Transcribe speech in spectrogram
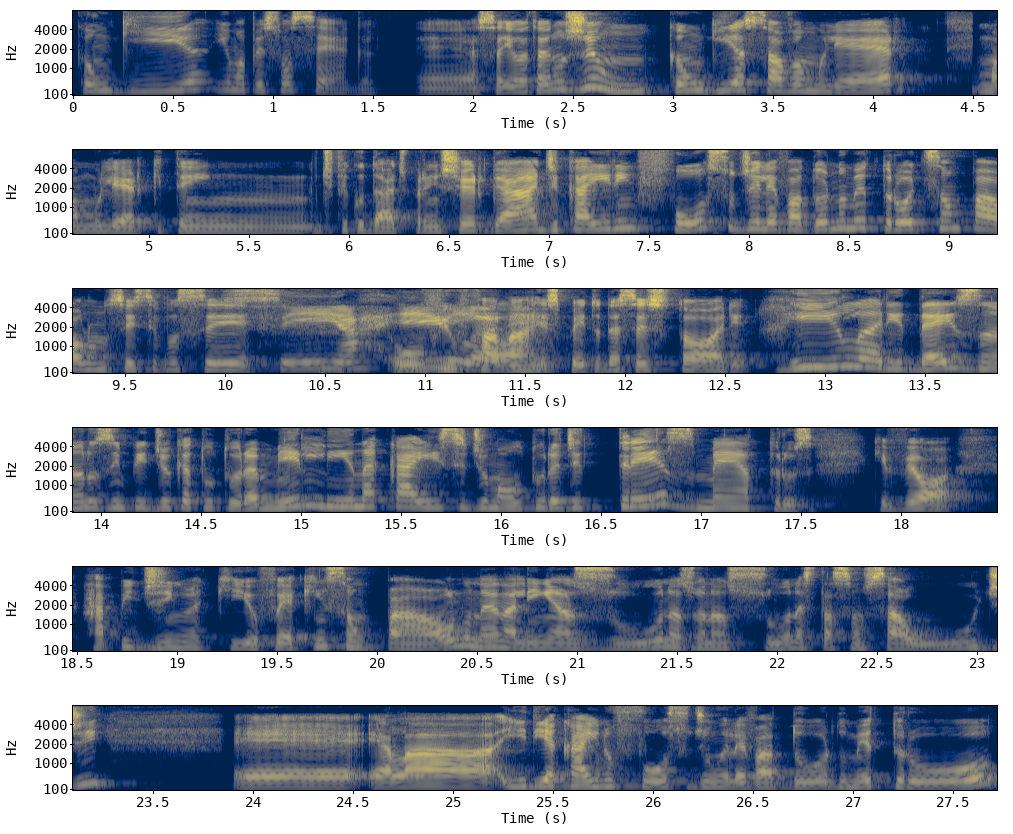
cão guia e uma pessoa cega. É, saiu até no G1. Cão guia salva a mulher, uma mulher que tem dificuldade para enxergar, de cair em fosso de elevador no metrô de São Paulo. Não sei se você Sim, ouviu falar a respeito dessa história. Hillary, 10 anos, impediu que a tutora Melina caísse de uma altura de 3 metros. Que vê, ó, rapidinho aqui. Eu fui aqui em São Paulo, né, na linha azul, na Zona Sul, na Estação Saúde é, ela iria cair no fosso de um elevador do metrô,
